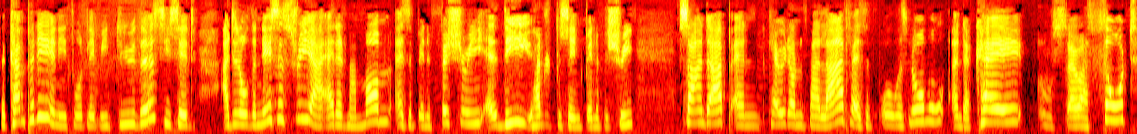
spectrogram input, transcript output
the company and he thought, let me do this. He said, I did all the necessary. I added my mom as a beneficiary, uh, the 100% beneficiary, signed up and carried on with my life as if all was normal and okay. So I thought.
